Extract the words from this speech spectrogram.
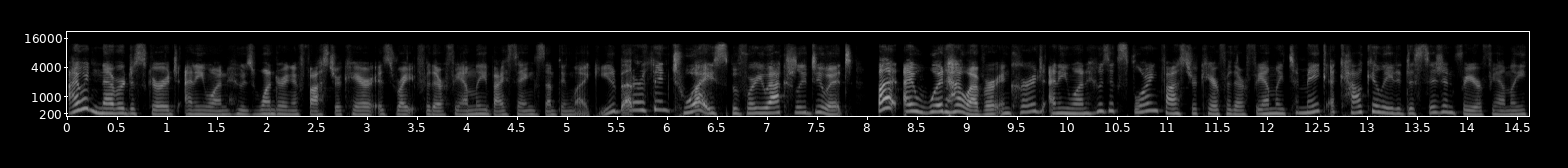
I would never discourage anyone who's wondering if foster care is right for their family by saying something like, you'd better think twice before you actually do it. But I would, however, encourage anyone who's exploring foster care for their family to make a calculated decision for your family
